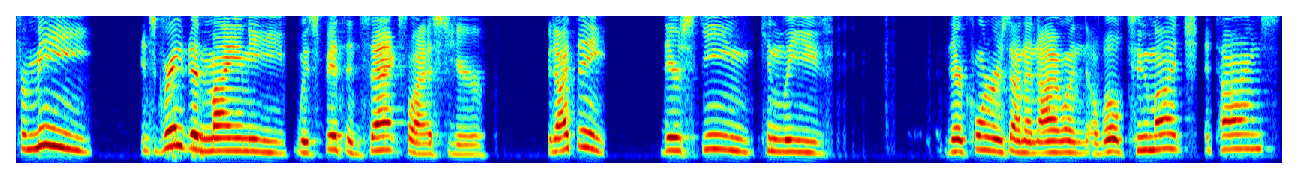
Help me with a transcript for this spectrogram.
for me, it's great that Miami was fifth in sacks last year, but I think their scheme can leave their corners on an island a little too much at times.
